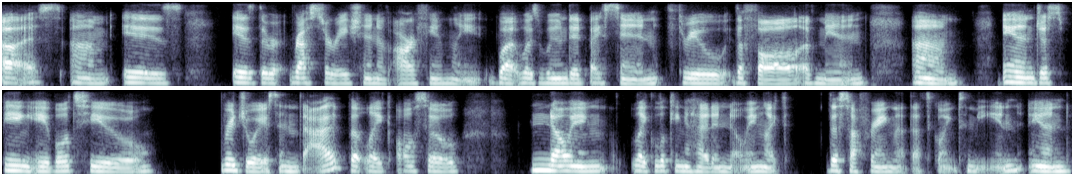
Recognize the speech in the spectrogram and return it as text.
us um, is is the restoration of our family what was wounded by sin through the fall of man Um, and just being able to rejoice in that, but like also knowing, like looking ahead and knowing like the suffering that that's going to mean and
